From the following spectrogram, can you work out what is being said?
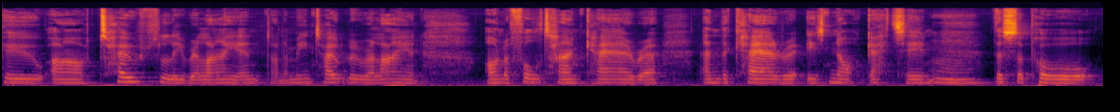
who are totally reliant, and I mean totally reliant on a full-time carer and the carer is not getting Mm. the support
